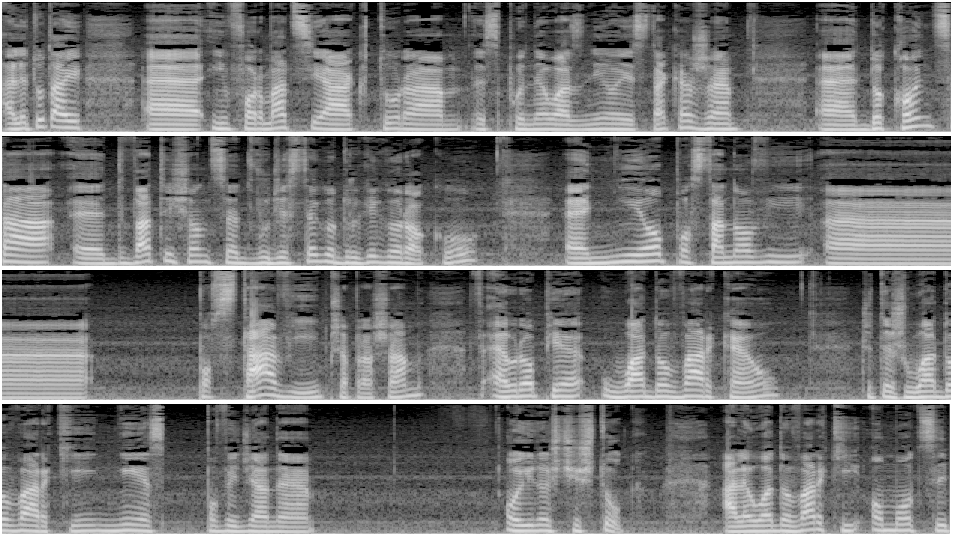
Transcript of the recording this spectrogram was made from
Ale tutaj e, informacja, która spłynęła z niego jest taka, że e, do końca 2022 e, roku e, NIO postanowi postawi, przepraszam, w Europie ładowarkę, czy też ładowarki, nie jest powiedziane o ilości sztuk, ale ładowarki o mocy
